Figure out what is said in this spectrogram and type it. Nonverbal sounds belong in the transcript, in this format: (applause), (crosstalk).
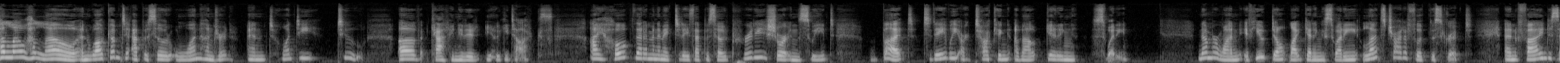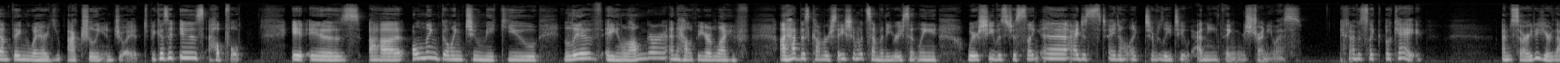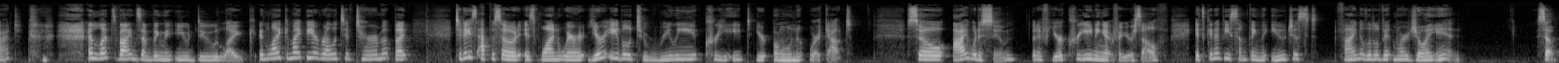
Hello, hello, and welcome to episode 122 of Caffeinated Yogi Talks. I hope that I'm going to make today's episode pretty short and sweet, but today we are talking about getting sweaty. Number one, if you don't like getting sweaty, let's try to flip the script and find something where you actually enjoy it because it is helpful. It is uh, only going to make you live a longer and healthier life. I had this conversation with somebody recently where she was just like, eh, I just, I don't like to really do anything strenuous. And I was like, okay, I'm sorry to hear that. (laughs) and let's find something that you do like. And like might be a relative term, but today's episode is one where you're able to really create your own workout. So I would assume that if you're creating it for yourself, it's going to be something that you just find a little bit more joy in. So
